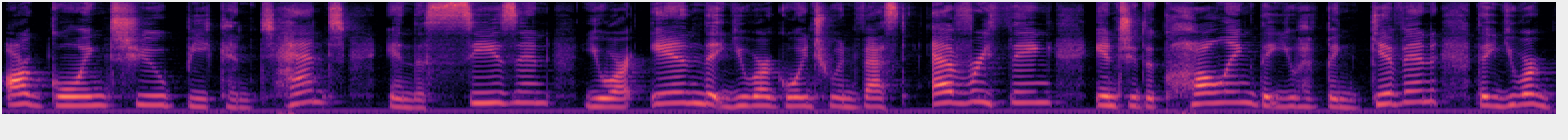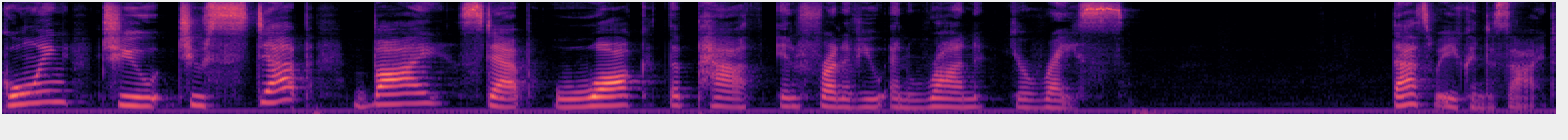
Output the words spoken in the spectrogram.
are going to be content in the season you are in, that you are going to invest everything into the calling that you have been given, that you are going to, to step by step walk the path in front of you and run your race. That's what you can decide.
